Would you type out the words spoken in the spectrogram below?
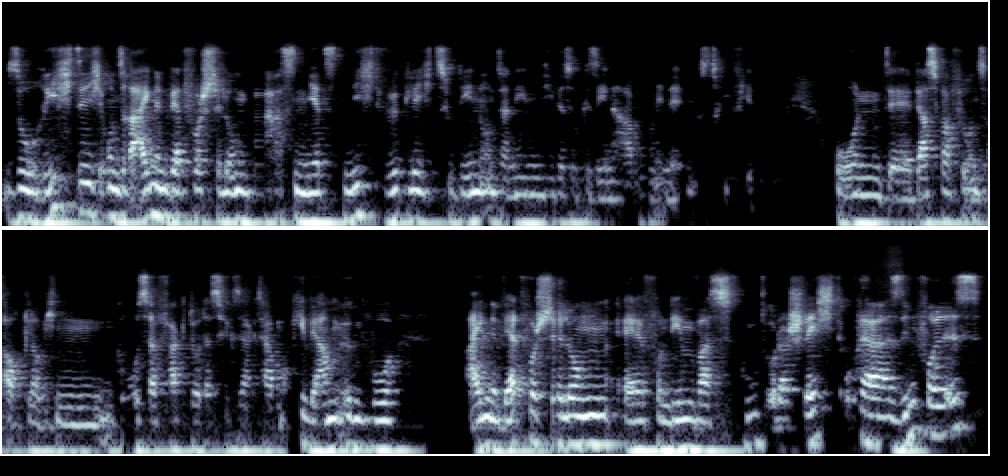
so richtig unsere eigenen Wertvorstellungen passen jetzt nicht wirklich zu den Unternehmen, die wir so gesehen haben in der Industrie viel. Und äh, das war für uns auch, glaube ich, ein großer Faktor, dass wir gesagt haben, okay, wir haben irgendwo eigene Wertvorstellungen äh, von dem, was gut oder schlecht oder sinnvoll ist.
